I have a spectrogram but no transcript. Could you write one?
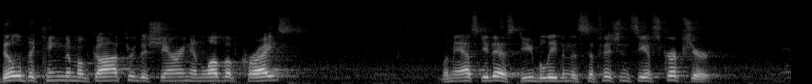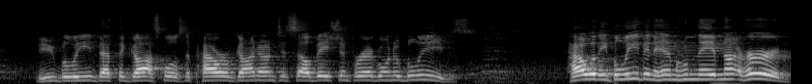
build the kingdom of God through the sharing and love of Christ? Let me ask you this Do you believe in the sufficiency of Scripture? Do you believe that the gospel is the power of God unto salvation for everyone who believes? How will they believe in him whom they have not heard?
